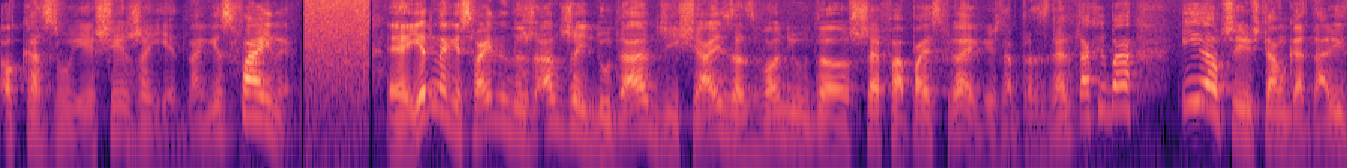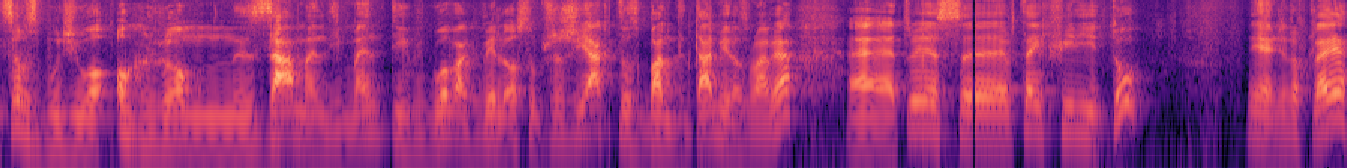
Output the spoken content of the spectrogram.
okazuje się, że jednak jest fajny. E, Jednak jest fajny, gdyż Andrzej Duda dzisiaj zadzwonił do szefa państwa, jakiegoś tam prezydenta chyba, i o czymś tam gadali, co wzbudziło ogromny zamęt i mętlik w głowach wielu osób. Przecież jak to z bandytami rozmawia? E, tu jest e, w tej chwili, tu, nie wiem, gdzie to wkleję,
